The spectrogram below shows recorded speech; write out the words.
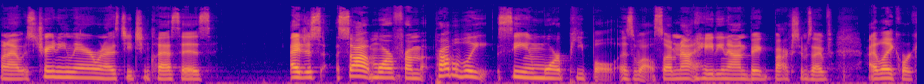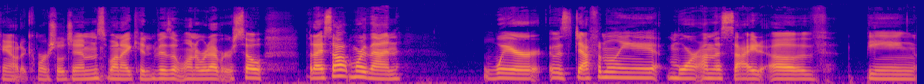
When i was training there when i was teaching classes I just saw it more from probably seeing more people as well. So I'm not hating on big box gyms. I've I like working out at commercial gyms when I can visit one or whatever. So, but I saw it more then where it was definitely more on the side of being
